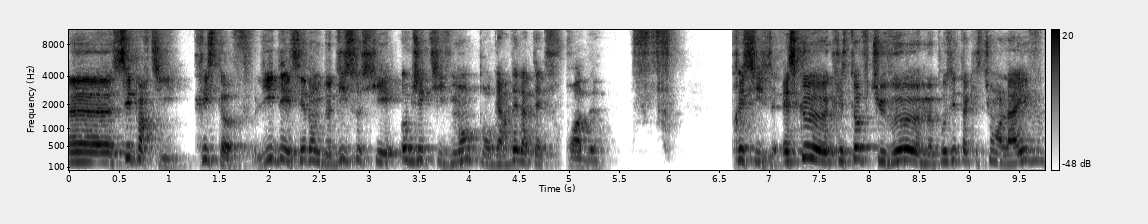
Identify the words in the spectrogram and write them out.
euh, C'est parti. Christophe, l'idée, c'est donc de dissocier objectivement pour garder la tête froide. Précise. Est-ce que, Christophe, tu veux me poser ta question en live?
